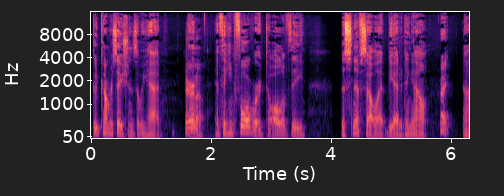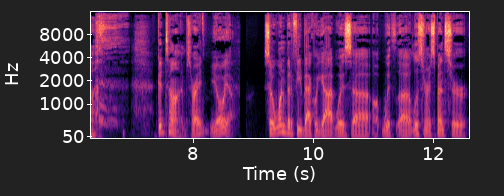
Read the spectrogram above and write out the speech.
good conversations that we had. Fair and, enough. And thinking forward to all of the the sniffs I'll be editing out. Right. Good times, right? Oh yeah. So one bit of feedback we got was uh, with uh, listener Spencer,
